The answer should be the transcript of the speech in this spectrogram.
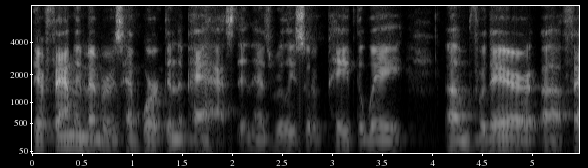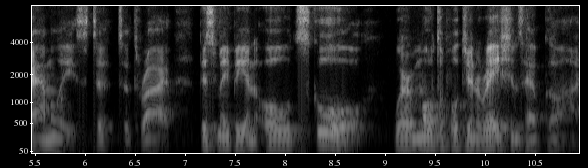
their family members have worked in the past and has really sort of paved the way um, for their uh, families to, to thrive. This may be an old school where multiple generations have gone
